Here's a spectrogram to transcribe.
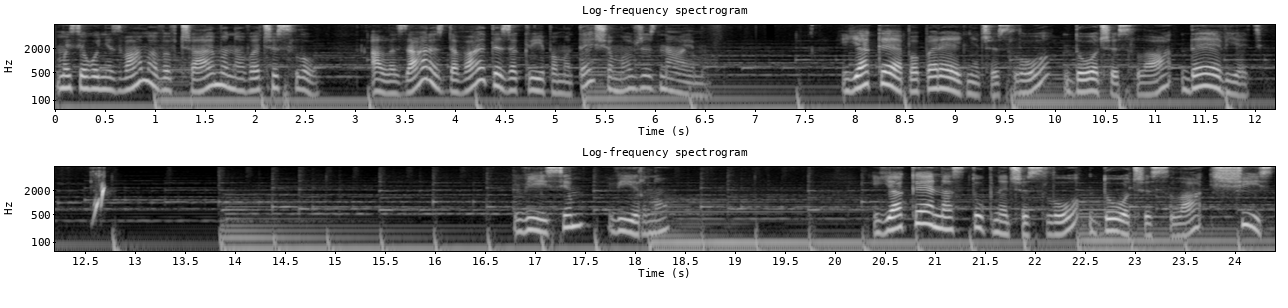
ми сьогодні з вами вивчаємо нове число. Але зараз давайте закріпимо те, що ми вже знаємо. Яке попереднє число до числа 9? Вісім, вірно. Яке наступне число до числа 6?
